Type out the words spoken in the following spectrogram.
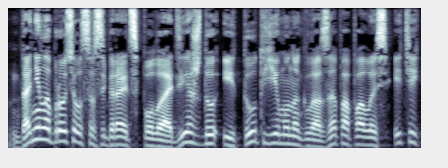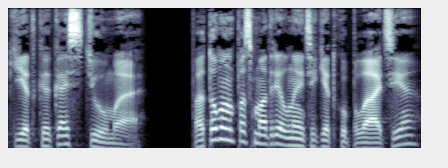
Данила бросился собирать с пола одежду, и тут ему на глаза попалась этикетка костюма. Потом он посмотрел на этикетку платья,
